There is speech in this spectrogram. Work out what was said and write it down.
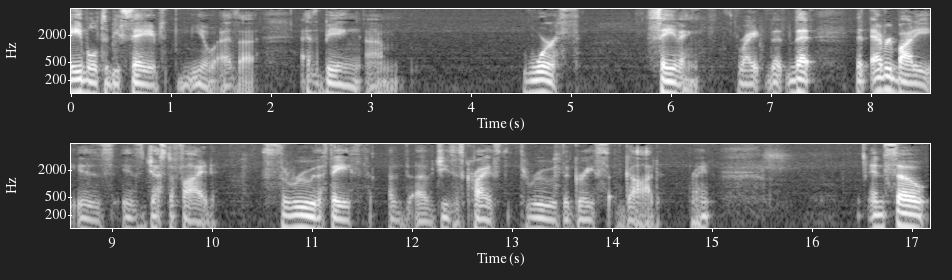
able to be saved, you know, as a as being um, worth saving, right? That that that everybody is is justified through the faith of, of Jesus Christ, through the grace of God, right? And so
